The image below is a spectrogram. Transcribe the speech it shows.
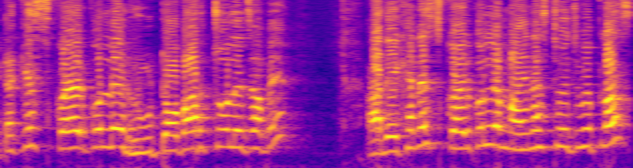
এটাকে স্কোয়ার করলে রুট ওভার চলে যাবে, আর এখানে স্কোয়ার করলে মাইনাস হয়ে যাবে প্লাস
